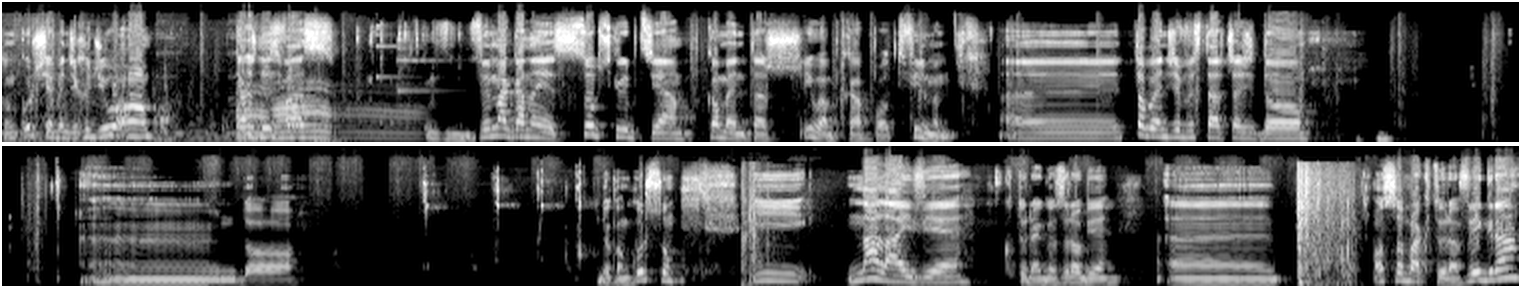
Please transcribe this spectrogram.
konkursie będzie chodziło o każdy z Was. Wymagana jest subskrypcja, komentarz i łapka pod filmem. E, to będzie wystarczać do e, do do konkursu i na live, którego zrobię, e, osoba, która wygra,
